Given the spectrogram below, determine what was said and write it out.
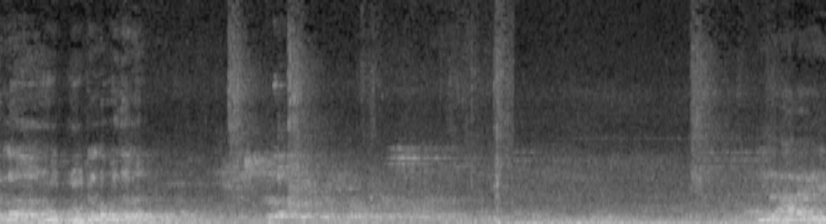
ಎಲ್ಲ ನೋಟ್ ನೋಟ್ ಎಲ್ಲ ಹೋಯ್ದಾರ ಇದನ್ನ ಹಾಗೆ.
